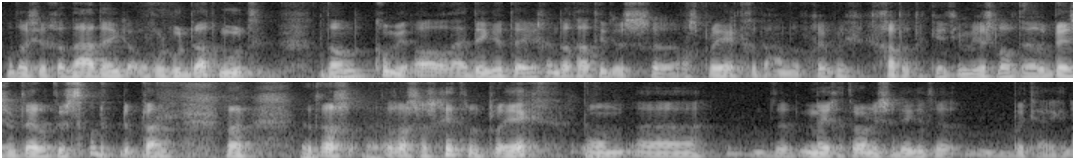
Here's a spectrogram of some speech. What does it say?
want als je gaat nadenken over hoe dat moet, dan kom je allerlei dingen tegen. En dat had hij dus uh, als project gedaan. Op een gegeven moment gaat het een keertje mis, loopt de hele bezemtelentoestand in de puin. Maar het was, het was een schitterend project om uh, de mechatronische dingen te bekijken.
